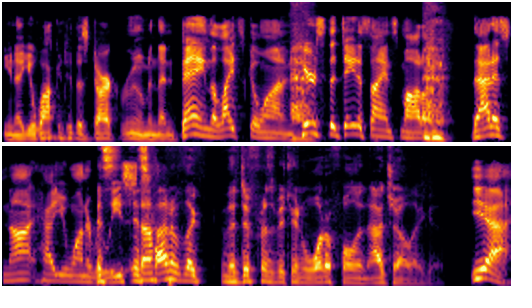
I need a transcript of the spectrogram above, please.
you know you walk into this dark room and then bang the lights go on and here's the data science model. That is not how you want to release it's, stuff. it's kind of like the difference between waterfall and agile i guess. Yeah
